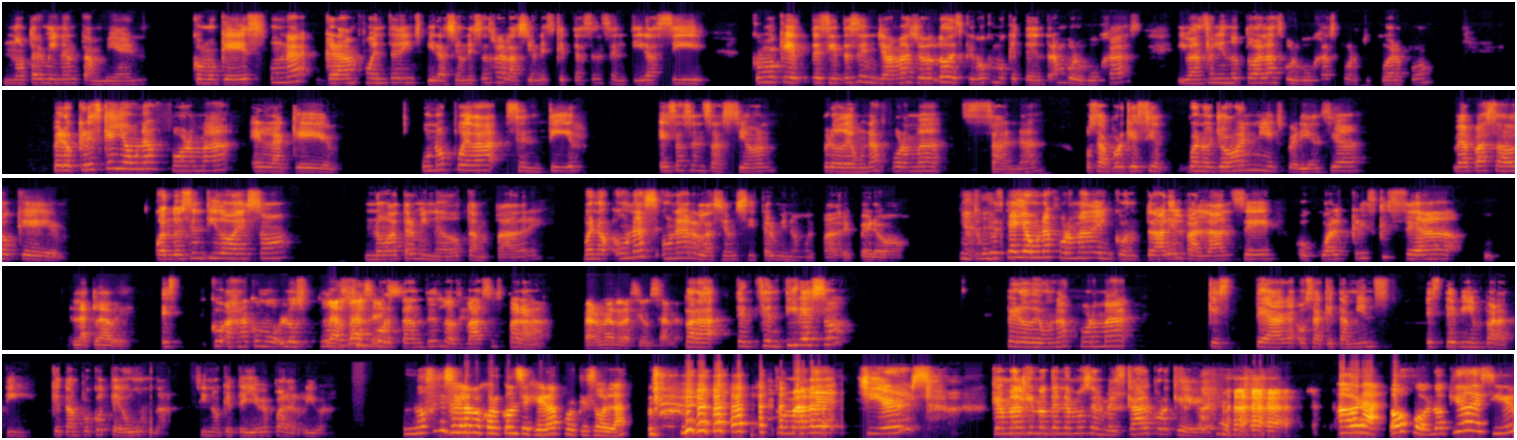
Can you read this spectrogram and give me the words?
no terminan tan bien, como que es una gran fuente de inspiración, esas relaciones que te hacen sentir así como que te sientes en llamas, yo lo describo como que te entran burbujas y van saliendo todas las burbujas por tu cuerpo. Pero ¿crees que haya una forma en la que uno pueda sentir esa sensación, pero de una forma sana? O sea, porque, si, bueno, yo en mi experiencia me ha pasado que cuando he sentido eso, no ha terminado tan padre. Bueno, una, una relación sí terminó muy padre, pero ¿tú crees que haya una forma de encontrar el balance o cuál crees que sea la clave? Es, ajá, como los puntos importantes, las bases para... Para una relación sana. Para sentir eso, pero de una forma que te haga, o sea, que también esté bien para ti, que tampoco te hunda, sino que te lleve para arriba no sé si soy la mejor consejera porque sola. madre, cheers. Qué mal que no tenemos el mezcal porque... Ahora, ojo, no quiero decir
